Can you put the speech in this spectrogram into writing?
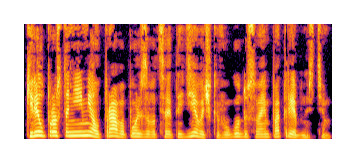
Кирилл просто не имел права пользоваться этой девочкой в угоду своим потребностям.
